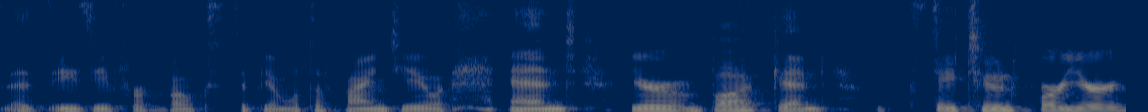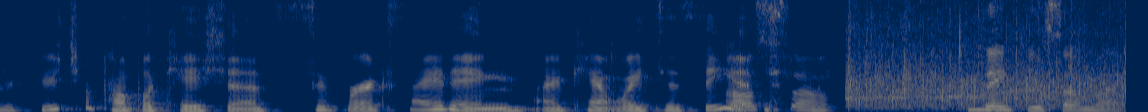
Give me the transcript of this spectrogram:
it's easy for folks to be able to find you and your book and stay tuned for your, your future publication it's super exciting i can't wait to see awesome. it awesome thank you so much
